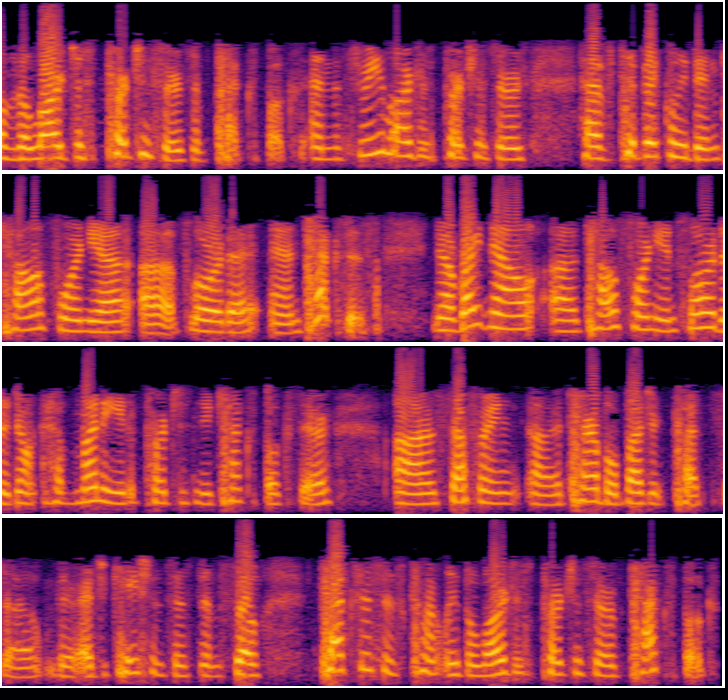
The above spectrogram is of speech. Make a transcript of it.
of the largest purchasers of textbooks. And the three largest purchasers have typically been California, uh, Florida, and Texas. Now, right now, uh, California and Florida don't have money to purchase new textbooks. They're uh, suffering uh, terrible budget cuts, uh, their education system. So Texas is currently the largest purchaser of textbooks.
